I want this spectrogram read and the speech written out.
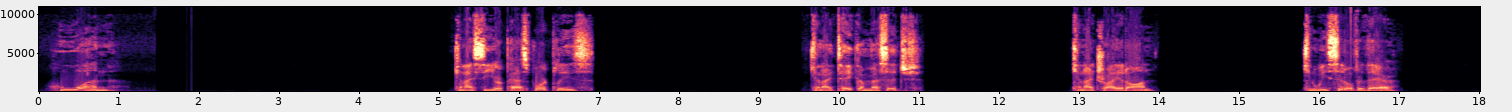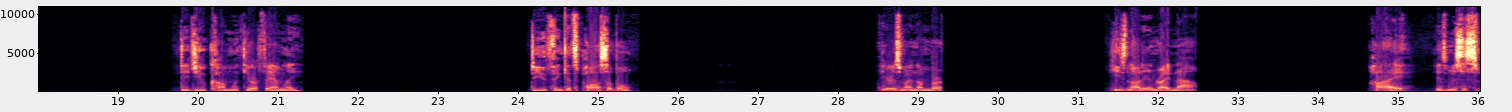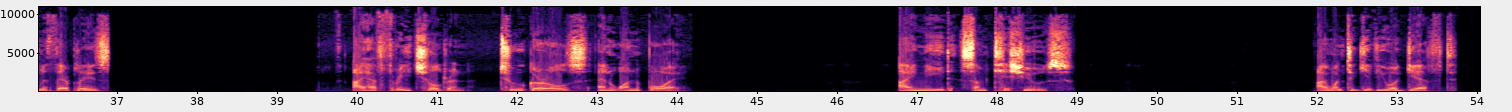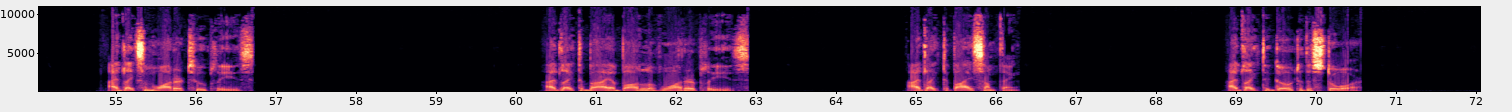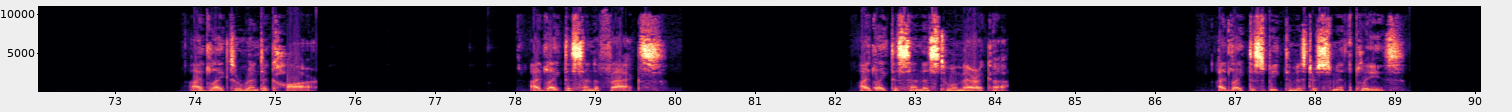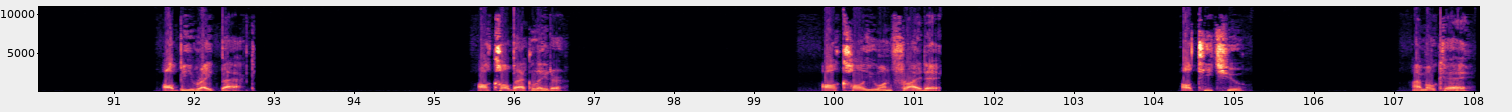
Who won? Can I see your passport, please? Can I take a message? Can I try it on? Can we sit over there? Did you come with your family? Do you think it's possible? Here's my number. He's not in right now. Hi, is Mrs. Smith there, please? I have three children, two girls and one boy. I need some tissues. I want to give you a gift. I'd like some water too, please. I'd like to buy a bottle of water, please. I'd like to buy something. I'd like to go to the store. I'd like to rent a car. I'd like to send a fax. I'd like to send this to America. I'd like to speak to Mr. Smith, please. I'll be right back. I'll call back later. I'll call you on Friday. I'll teach you. I'm okay.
